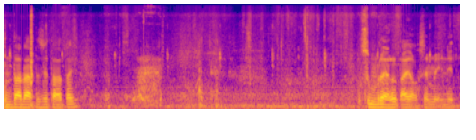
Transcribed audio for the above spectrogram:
Punta natin si tatay. Sombrero tayo kasi mainit.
